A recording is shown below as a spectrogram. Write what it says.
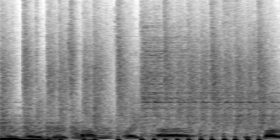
I conclusion, there's a lot of like uh, there's a lot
